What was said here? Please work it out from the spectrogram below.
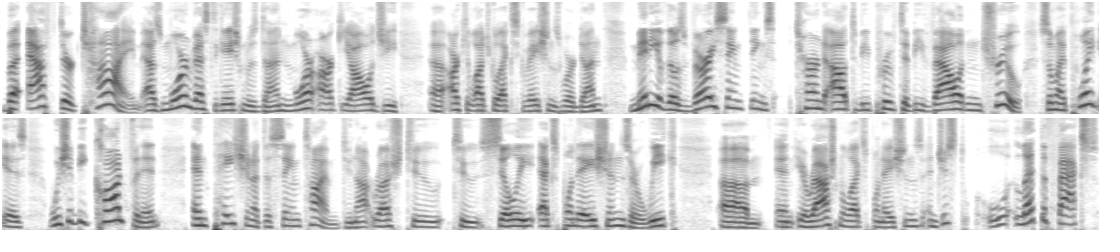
But after time, as more investigation was done, more archaeology, uh, archaeological excavations were done, many of those very same things turned out to be proved to be valid and true. So my point is, we should be confident and patient at the same time. Do not rush to to silly explanations or weak um, and irrational explanations, and just l- let the facts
